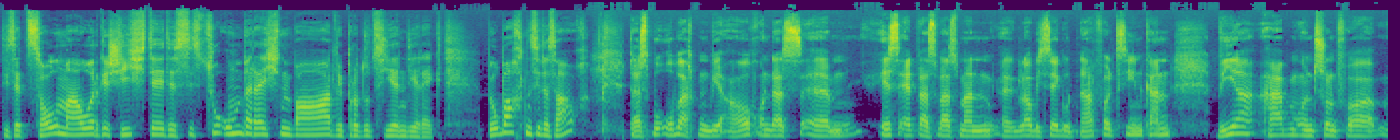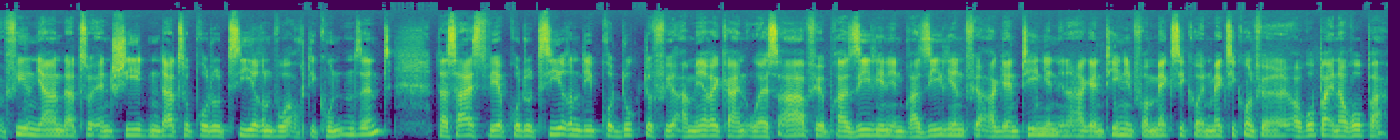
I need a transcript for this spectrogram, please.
diese Zollmauergeschichte, das ist zu unberechenbar, wir produzieren direkt. Beobachten Sie das auch? Das beobachten wir auch und das ähm, ist etwas, was man, äh, glaube ich, sehr gut nachvollziehen kann. Wir haben uns schon vor vielen Jahren dazu entschieden, da zu produzieren, wo auch die Kunden sind. Das heißt, wir produzieren die Produkte für Amerika in USA, für Brasilien in Brasilien, für Argentinien in Argentinien, für Mexiko in Mexiko und für Europa in Europa.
